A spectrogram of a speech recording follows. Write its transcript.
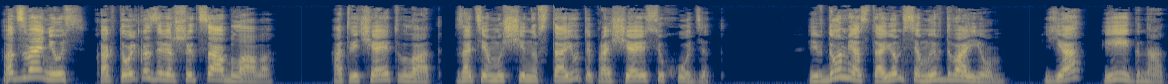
«Отзвонюсь, как только завершится облава», отвечает Влад. Затем мужчины встают и, прощаясь, уходят. И в доме остаемся мы вдвоем. Я и Игнат.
